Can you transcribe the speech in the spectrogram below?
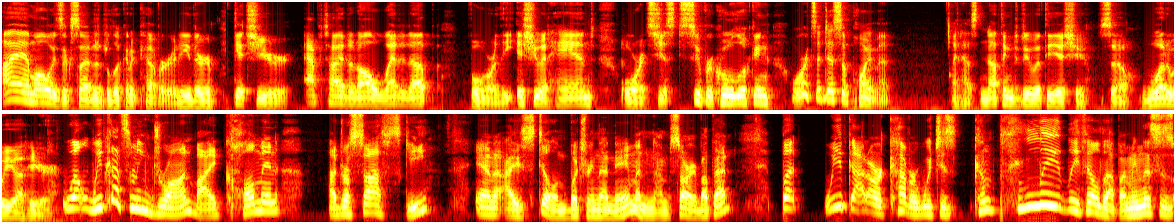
I am always excited to look at a cover. It either gets your appetite at all whetted up for the issue at hand, or it's just super cool looking, or it's a disappointment. It has nothing to do with the issue. So, what do we got here? Well, we've got something drawn by Kalman Andrasofszky, and I still am butchering that name, and I'm sorry about that. But we've got our cover, which is completely filled up. I mean, this is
